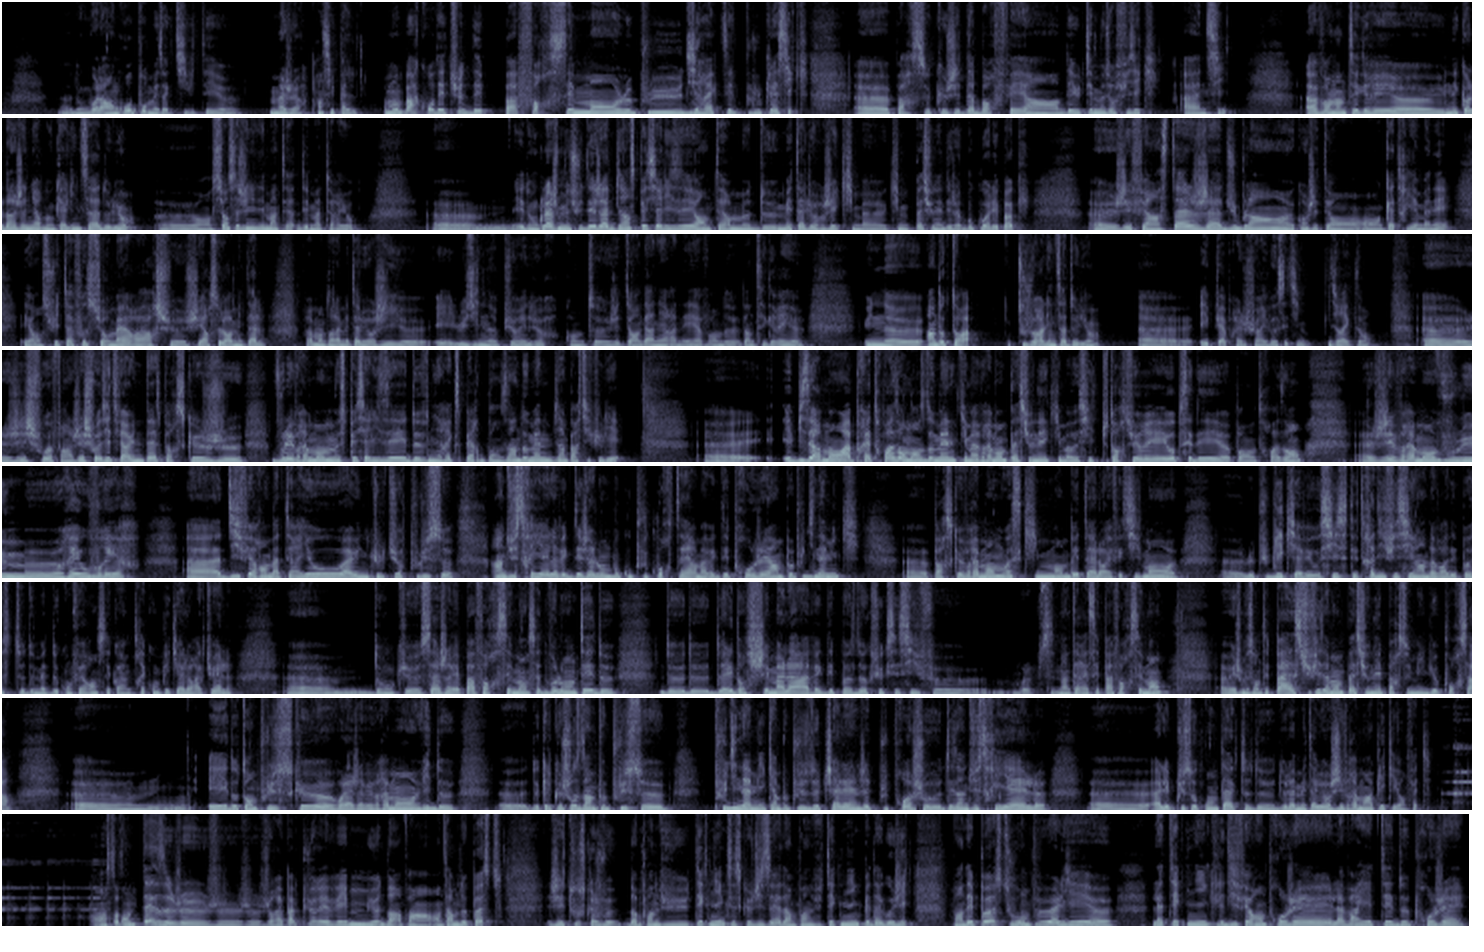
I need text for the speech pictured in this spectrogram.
donc voilà, en gros pour mes activités majeures, principales. Mon parcours d'études n'est pas forcément le plus direct et le plus classique, parce que j'ai d'abord fait un DUT mesure physique à Annecy, avant d'intégrer euh, une école d'ingénieur donc à l'INSA de Lyon, euh, en sciences et génie des, matériaux. Euh, et donc là, je me suis déjà bien spécialisée en termes de métallurgie qui me, passionnait déjà beaucoup à l'époque. j'ai fait un stage à Dublin quand j'étais en, quatrième année et ensuite à Fos-sur-Mer chez ArcelorMittal, vraiment dans la métallurgie et l'usine pure et dure quand j'étais en dernière année avant d'intégrer un doctorat, toujours à l'INSA de Lyon. Euh, et puis après, je suis arrivée au CETIM directement. Euh, j'ai choisi de faire une thèse parce que je voulais vraiment me spécialiser et devenir experte dans un domaine bien particulier. Euh, et bizarrement, après trois ans dans ce domaine qui m'a vraiment passionnée, qui m'a aussi torturée et obsédée pendant trois ans, j'ai vraiment voulu me réouvrir à différents matériaux, à une culture plus euh, industrielle, avec des jalons beaucoup plus court terme, avec des projets un peu plus dynamiques. Euh, parce que vraiment, moi, ce qui m'embêtait, alors effectivement, euh, le public, il y avait aussi, c'était très difficile hein, d'avoir des postes de maître de conférence, c'est quand même très compliqué à l'heure actuelle. donc ça, j'avais pas forcément cette volonté de d'aller dans ce schéma-là avec des post-docs successifs. voilà, ça m'intéressait pas forcément. et je me sentais pas suffisamment passionnée par ce milieu pour ça. Euh, et d'autant plus que euh, voilà, j'avais vraiment envie de, euh, de quelque chose d'un peu plus plus dynamique, un peu plus de challenge, être plus proche des industriels, aller plus au contact de, la métallurgie vraiment appliquée en fait. En sortant de thèse, je n'aurais pas pu rêver mieux enfin, en termes de poste. J'ai tout ce que je veux d'un point de vue technique, c'est ce que je disais, d'un point de vue technique, pédagogique. Enfin, des postes où on peut allier la technique, les différents projets, la variété de projets,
